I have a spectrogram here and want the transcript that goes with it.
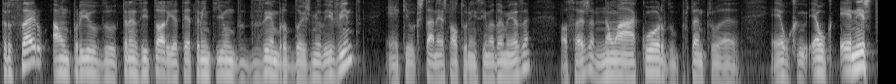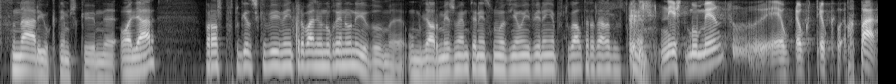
terceiro. Há um período transitório até 31 de dezembro de 2020, é aquilo que está nesta altura em cima da mesa. Ou seja, não há acordo, portanto, é, o que, é, o, é neste cenário que temos que olhar para os portugueses que vivem e trabalham no Reino Unido. O melhor mesmo é meterem-se num avião e virem a Portugal tratar dos documentos. Neste momento, é o, é o que. É repare,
